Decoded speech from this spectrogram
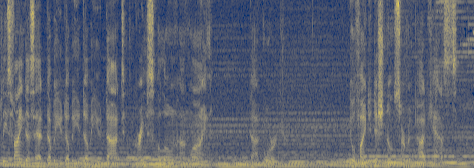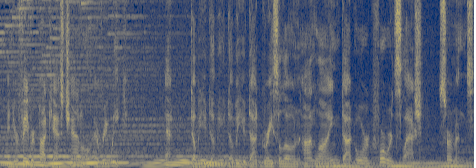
please find us at www.gracealoneonline.org. You'll find additional sermon podcasts and your favorite podcast channel every week at www.gracealoneonline.org forward slash sermons.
